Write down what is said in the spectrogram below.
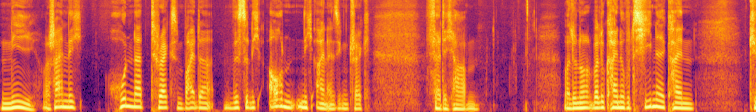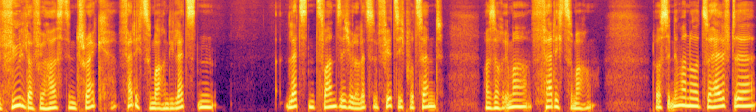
Nie. Wahrscheinlich 100 Tracks weiter wirst du nicht auch nicht einen einzigen Track fertig haben. Weil du, noch, weil du keine Routine, kein Gefühl dafür hast, den Track fertig zu machen. Die letzten, letzten 20 oder letzten 40 Prozent, was auch immer, fertig zu machen. Du hast den immer nur zur Hälfte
